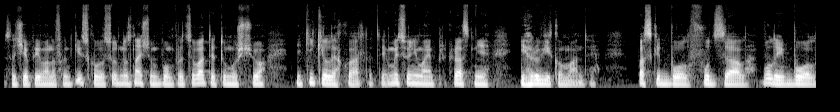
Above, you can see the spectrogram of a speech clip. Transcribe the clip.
зачепить Івано-Франківського, однозначно ми будемо працювати, тому що не тільки легкоатлети. Ми сьогодні маємо прекрасні ігрові команди: баскетбол, футзал, волейбол,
